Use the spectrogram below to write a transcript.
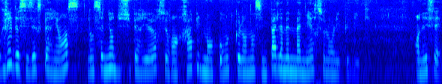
gré de ses expériences, l'enseignant du supérieur se rend rapidement compte que l'on n'enseigne pas de la même manière selon les publics. En effet,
